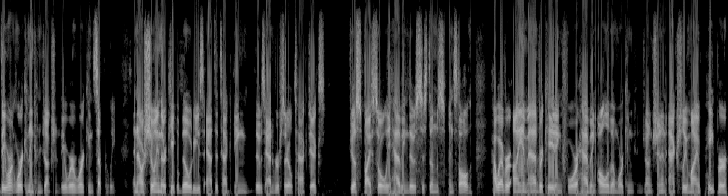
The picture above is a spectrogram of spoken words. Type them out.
they weren't working in conjunction; they were working separately. And I was showing their capabilities at detecting those adversarial tactics just by solely having those systems installed. However, I am advocating for having all of them work in conjunction. And actually, my paper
